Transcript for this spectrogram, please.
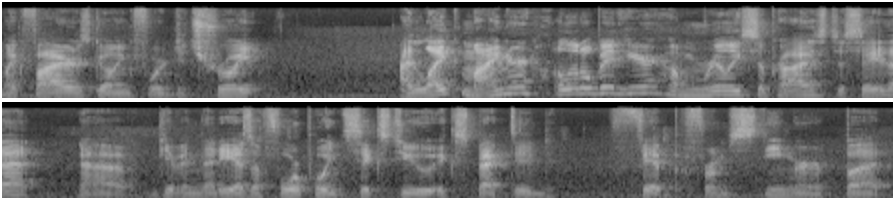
Mike Fiers going for Detroit. I like Minor a little bit here. I'm really surprised to say that, uh, given that he has a 4.62 expected FIP from Steamer, but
